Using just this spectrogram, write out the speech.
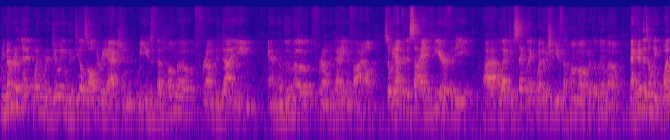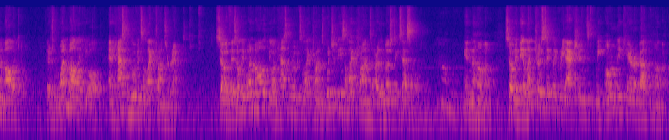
Remember that when we're doing the Diels-Alder reaction, we use the HOMO from the diene and the LUMO from the dienophile. So we have to decide here for the uh, electrocyclic, whether we should use the HOMO or the LUMO. Now here there's only one molecule. There's one molecule and it has to move its electrons around. So if there's only one molecule and has to move its electrons, which of these electrons are the most accessible? Homo. In the HOMO. So in the electrocyclic reactions, we only care about the HOMO.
